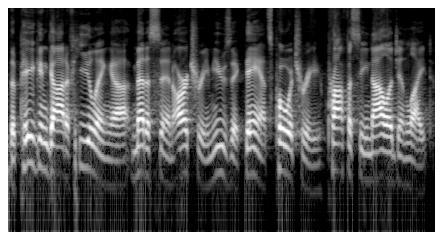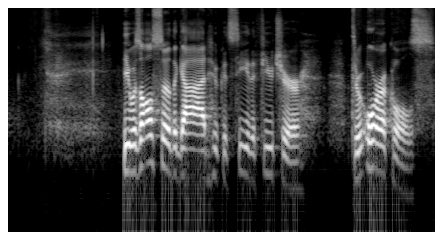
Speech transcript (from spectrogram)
the pagan God of healing, uh, medicine, archery, music, dance, poetry, prophecy, knowledge, and light. He was also the God who could see the future through oracles,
